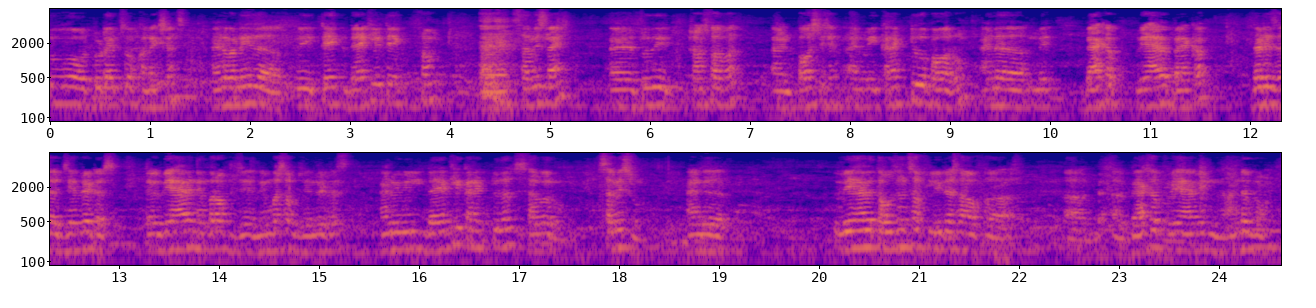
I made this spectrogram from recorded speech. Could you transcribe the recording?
two uh, two types of connections, and one is uh, we take directly take from uh, service line uh, to the transformer and power station, and we connect to the power room and uh, backup. We have a backup that is uh, generators. Uh, we have a number of numbers of generators, and we will directly connect to the server room, service room, and. Uh, we have thousands of liters of uh, uh, uh, backup we have in underground.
